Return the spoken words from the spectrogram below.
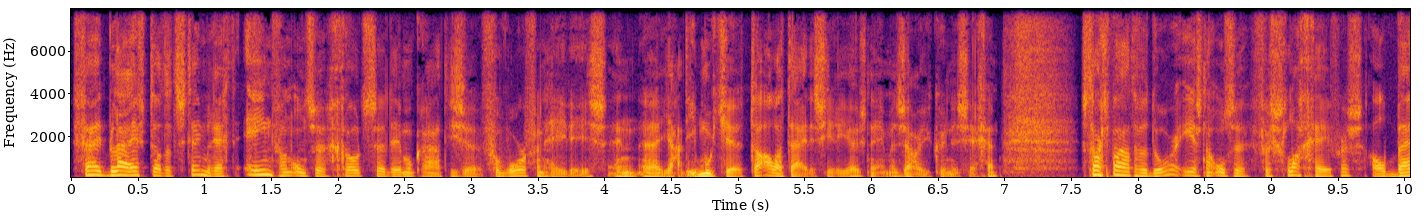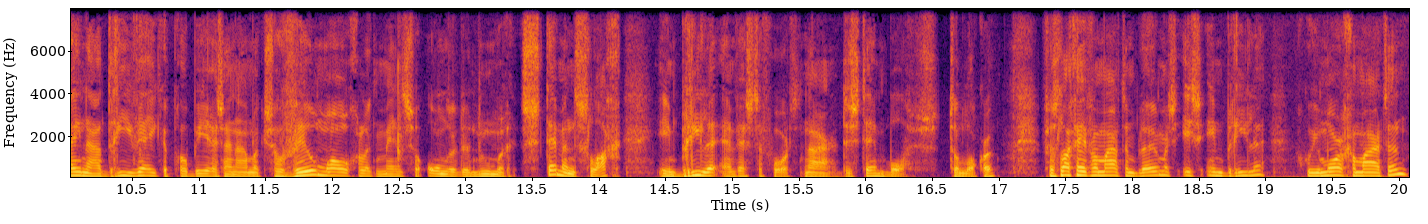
Feit blijft dat het stemrecht een van onze grootste democratische verworvenheden is. En uh, ja, die moet je te alle tijden serieus nemen, zou je kunnen zeggen. Straks praten we door. Eerst naar onze verslaggevers. Al bijna drie weken proberen zij namelijk zoveel mogelijk mensen... onder de noemer Stemmenslag in Brielen en Westervoort... naar de stembos te lokken. Verslaggever Maarten Bleumers is in Brielen. Goedemorgen, Maarten.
